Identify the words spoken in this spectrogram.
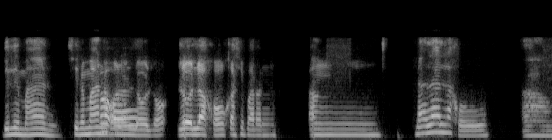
Diliman. Sinamahan ako Oo. ng lolo, lola ko kasi parang ang naalala ko, um,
